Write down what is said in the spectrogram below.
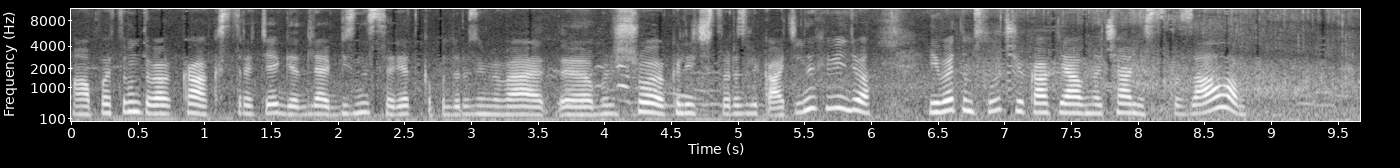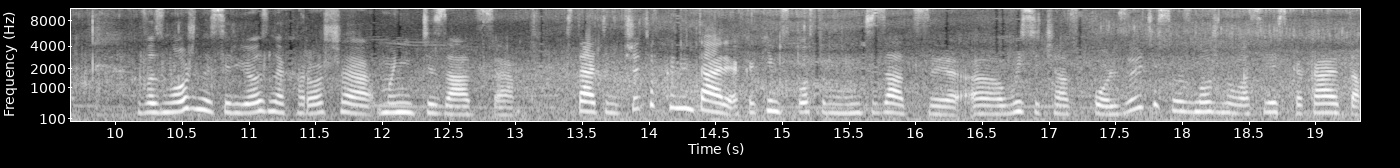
А, поэтому так как стратегия для бизнеса редко подразумевает э, большое количество развлекательных видео. И в этом случае, как я вначале сказала, возможно серьезная хорошая монетизация. Кстати, напишите в комментариях, каким способом монетизации э, вы сейчас пользуетесь. Возможно, у вас есть какая-то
